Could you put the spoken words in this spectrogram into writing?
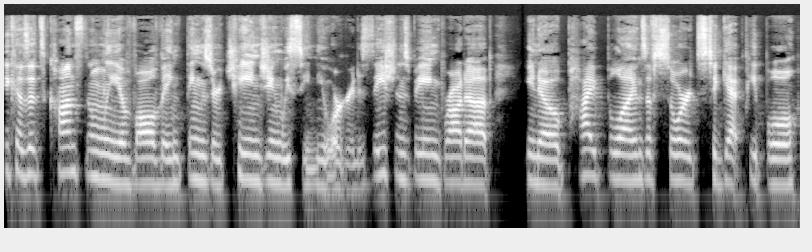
Because it's constantly evolving, things are changing. We see new organizations being brought up, you know, pipelines of sorts to get people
